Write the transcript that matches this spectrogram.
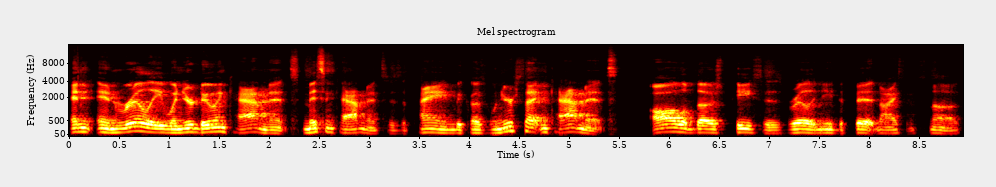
And and really, when you're doing cabinets, missing cabinets is a pain because when you're setting cabinets, all of those pieces really need to fit nice and snug.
